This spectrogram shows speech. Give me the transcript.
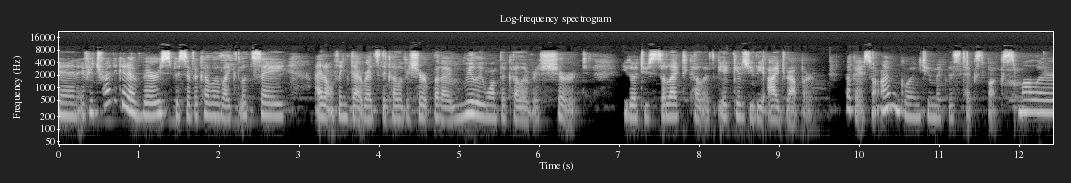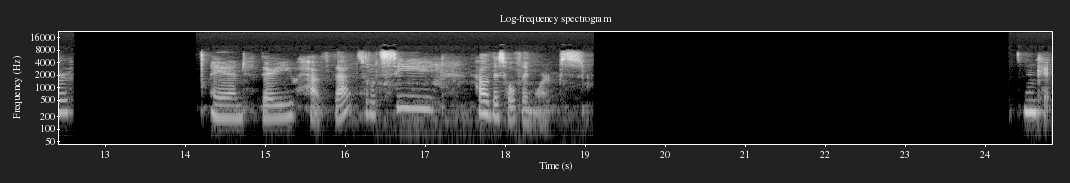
And if you're trying to get a very specific color, like let's say I don't think that red's the color of his shirt, but I really want the color of his shirt, you go to select colors. It gives you the eyedropper. Okay, so I'm going to make this text box smaller. And there you have that. So let's see how this whole thing works. Okay,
